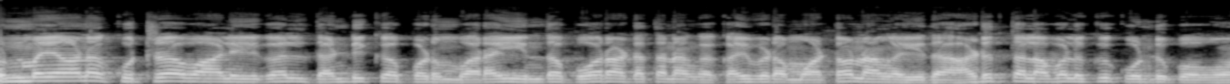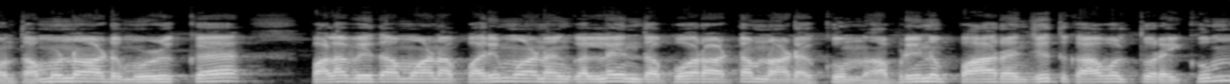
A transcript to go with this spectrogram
உண்மையான குற்றவாளிகள் தண்டிக்கப்படும் வரை இந்த போராட்டத்தை நாங்கள் கைவிட மாட்டோம். நாங்கள் இதை அடுத்த லெவலுக்கு கொண்டு போவோம். தமிழ்நாடு முழுக்க பலவிதமான பரிமாணங்களில் இந்த போராட்டம் நடக்கும். அப்படின்னு பா ரஞ்சித் காவல்துறைக்கும்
